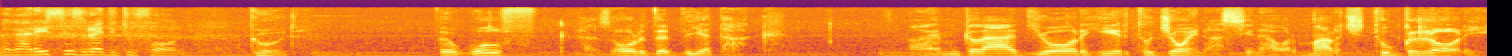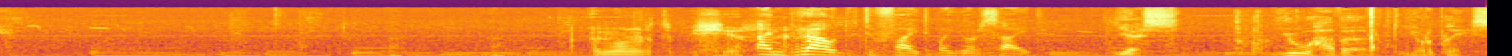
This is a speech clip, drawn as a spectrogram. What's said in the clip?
Megaris is ready to fall. Good. The wolf has ordered the attack. I'm glad you're here to join us in our march to glory. I'm honored to be here. I'm proud to fight by your side. Yes, you have earned your place.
